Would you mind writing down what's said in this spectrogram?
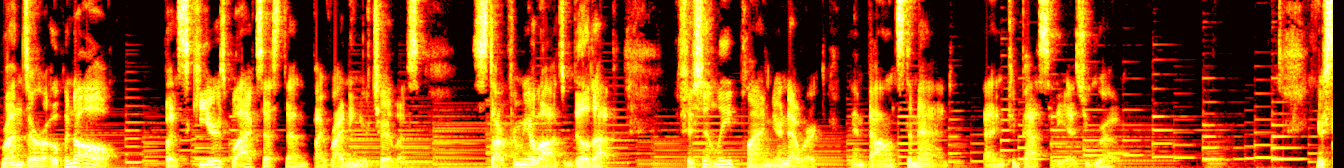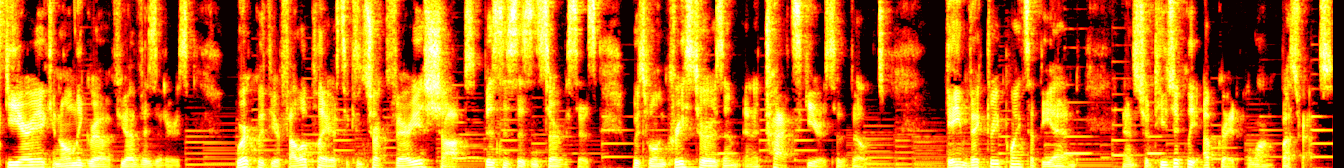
Runs are open to all, but skiers will access them by riding your chairlifts. Start from your lodge and build up. Efficiently plan your network and balance demand and capacity as you grow. Your ski area can only grow if you have visitors. Work with your fellow players to construct various shops, businesses, and services, which will increase tourism and attract skiers to the village. Gain victory points at the end and strategically upgrade along bus routes.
